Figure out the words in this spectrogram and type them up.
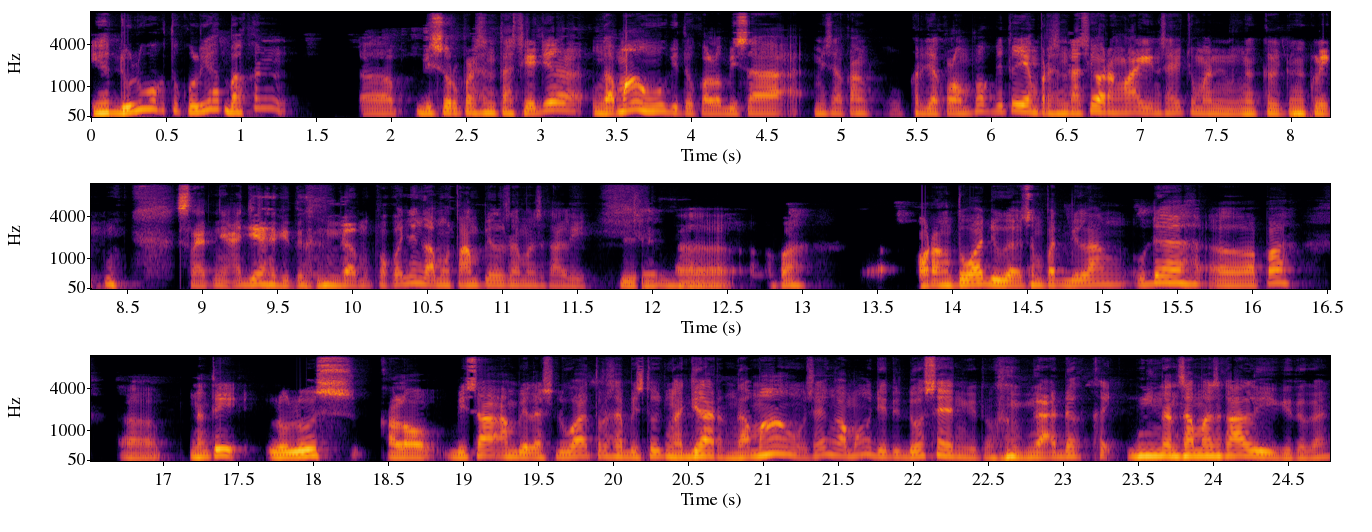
Ya dulu waktu kuliah bahkan uh, disuruh presentasi aja nggak mau gitu. Kalau bisa misalkan kerja kelompok gitu yang presentasi orang lain. Saya cuma ngeklik ngeklik slide-nya aja gitu. Nggak pokoknya nggak mau tampil sama sekali. Yeah. Iya. uh, apa orang tua juga sempat bilang udah uh, apa uh, nanti lulus kalau bisa ambil S2 terus habis itu ngajar. Nggak mau saya nggak mau jadi dosen gitu. Nggak ada keinginan sama sekali gitu kan.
